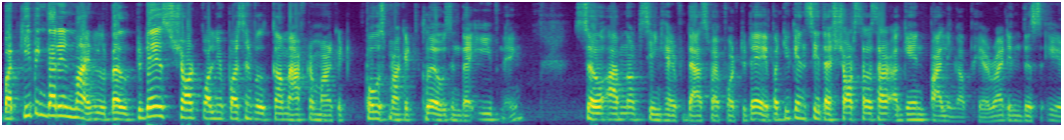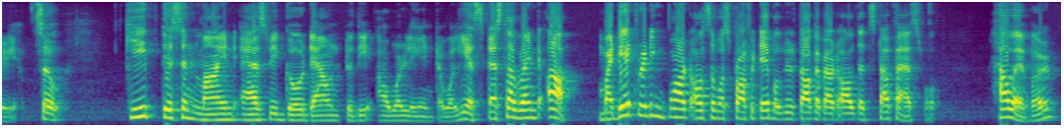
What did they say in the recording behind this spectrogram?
But keeping that in mind, well, today's short volume percent will come after market, post-market close in the evening. So I'm not seeing here that's why for today, but you can see that short sellers are again piling up here, right, in this area. So keep this in mind as we go down to the hourly interval. Yes, Tesla went up. My day trading part also was profitable. We'll talk about all that stuff as well. However,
